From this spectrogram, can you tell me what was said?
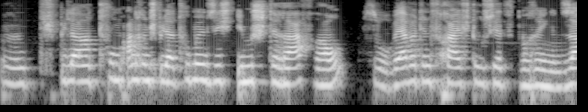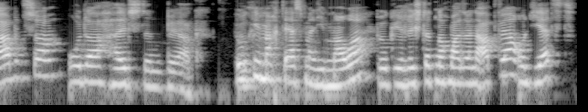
und Spieler, tum, anderen Spieler tummeln sich im Strafraum. So, wer wird den Freistoß jetzt bringen? Sabitzer oder Halstenberg? Birki macht erstmal die Mauer. Birki richtet nochmal seine Abwehr und jetzt,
